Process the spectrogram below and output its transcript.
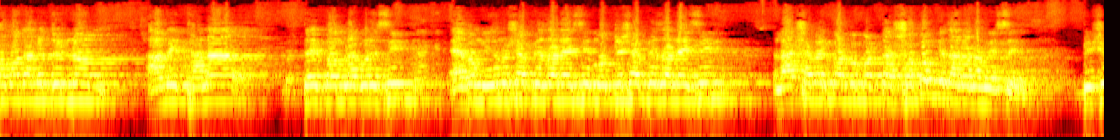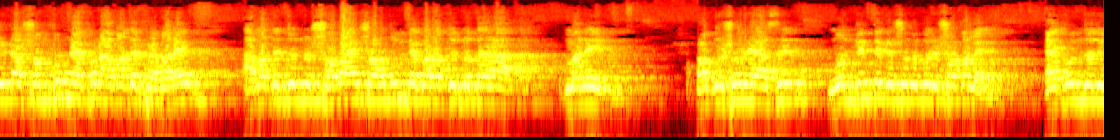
সমাধানের জন্য আমি থানা মামলা করেছি এবং ইউনু সাহেবকে জানাইছি, মন্ত্রী সাহেবকে জানাইছি লাখ সাহেবের কর্মকর্তা সকলকে জানানো হয়েছে। বিষয়টা সম্পূর্ণ এখন আমাদের ফেভারে। আমাদের জন্য সবাই সহযোগিতা করার জন্য তারা মানে অগ্রসরে আছে। মন্দির থেকে শুরু করে সকলে। এখন যদি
